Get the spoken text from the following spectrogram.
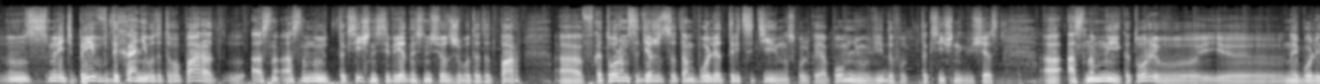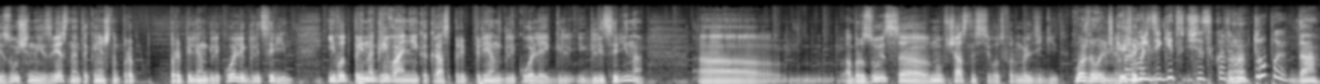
Ну, смотрите, при вдыхании вот этого пара основ, основную токсичность и вредность несет же вот этот пар, а, в котором содержится там более 30, насколько я помню, видов вот, токсичных веществ. А, основные, которые э, наиболее изучены известны, это, конечно, пропиленгликоль и глицерин. И вот при нагревании как раз пропиленгликоля и глицерина а, образуется, ну, в частности, вот формальдегид. Можно, Олечка, еще... Формальдегид, сейчас в котором ага. трупы? Да,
